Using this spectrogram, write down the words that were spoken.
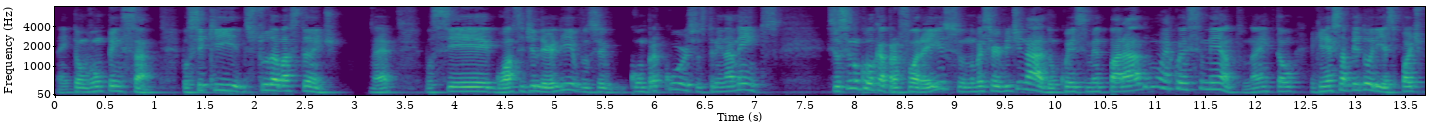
Né? Então vamos pensar. Você que estuda bastante, né? Você gosta de ler livros, você compra cursos, treinamentos. Se você não colocar para fora isso, não vai servir de nada. Um conhecimento parado não é conhecimento, né? Então é que nem a sabedoria. Você pode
